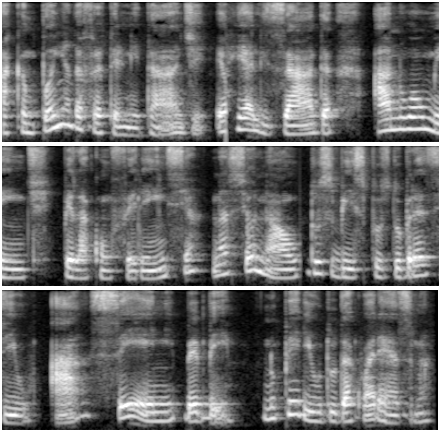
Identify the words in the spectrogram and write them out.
A campanha da fraternidade é realizada anualmente pela Conferência Nacional dos Bispos do Brasil, a CNBB, no período da Quaresma.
